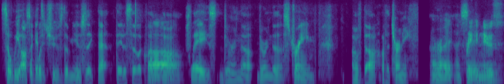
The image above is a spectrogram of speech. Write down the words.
So we With- also get with- to choose the music that Thetazilla Club uh, Oh. plays during the during the stream of the of the tourney. All right, I see. Breaking news.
